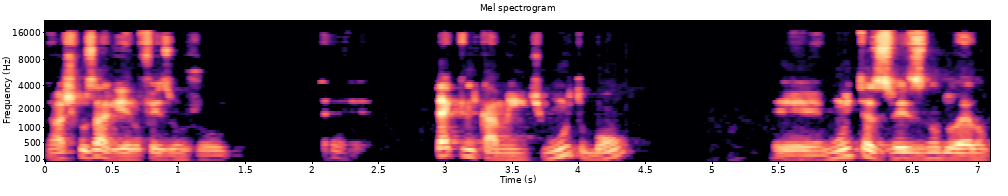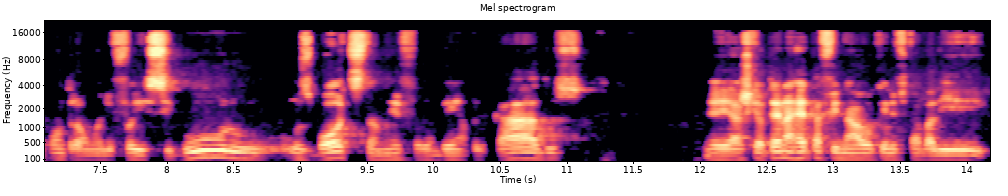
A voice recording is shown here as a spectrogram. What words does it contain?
eu acho que o zagueiro fez um jogo é, tecnicamente muito bom, é, muitas vezes no duelo um contra um ele foi seguro, os botes também foram bem aplicados. É, acho que até na reta final que ele estava ali,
